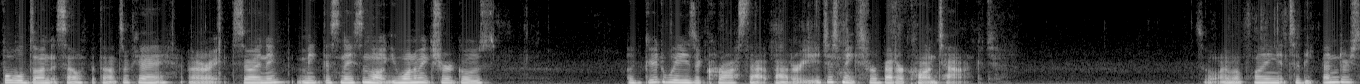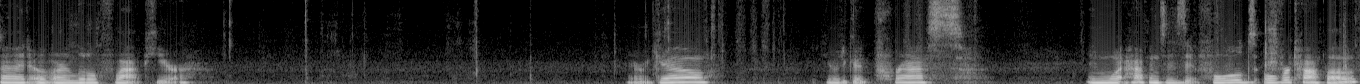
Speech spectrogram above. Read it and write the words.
folds on itself, but that's okay. All right, so I make this nice and long. You want to make sure it goes a good ways across that battery. It just makes for better contact. So I'm applying it to the underside of our little flap here. There we go. Give it a good press. And what happens is it folds over top of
